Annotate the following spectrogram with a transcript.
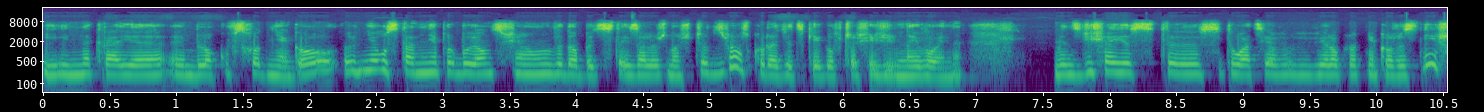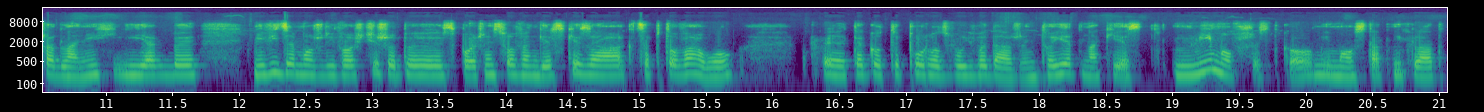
i inne kraje bloku wschodniego, nieustannie próbując się wydobyć z tej zależności od Związku Radzieckiego w czasie zimnej wojny. Więc dzisiaj jest e, sytuacja wielokrotnie korzystniejsza dla nich i jakby nie widzę możliwości, żeby społeczeństwo węgierskie zaakceptowało tego typu rozwój wydarzeń. To jednak jest mimo wszystko, mimo ostatnich lat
